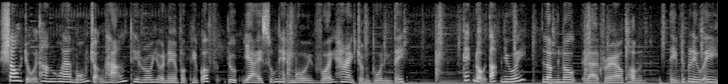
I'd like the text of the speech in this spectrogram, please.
Sau chuỗi thăng hoa 4 trận thắng thì Royal Never Give Up được dài xuống hạng 10 với hai trận thua liên tiếp. Các đội tóc dưới lần lượt là Realton, Team WE,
